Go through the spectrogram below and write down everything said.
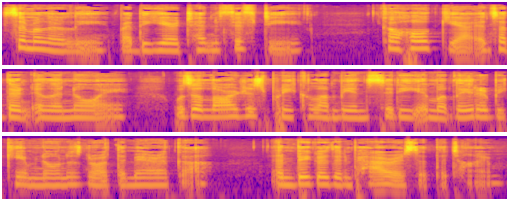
Similarly, by the year 1050, Cahokia in southern Illinois was the largest pre Columbian city in what later became known as North America, and bigger than Paris at the time.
